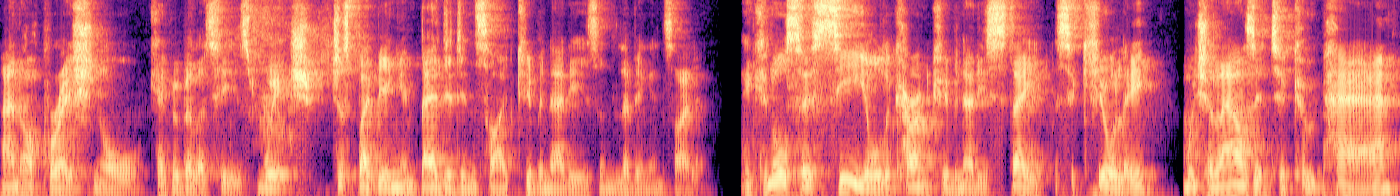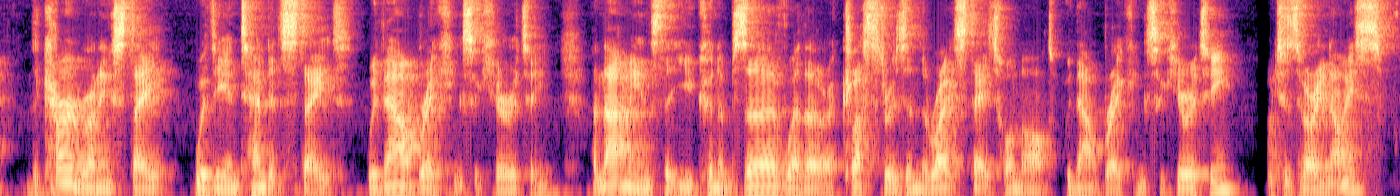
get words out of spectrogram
and operational capabilities, which just by being embedded inside Kubernetes and living inside it. It can also see all the current Kubernetes state securely, which allows it to compare the current running state with the intended state without breaking security. And that means that you can observe whether a cluster is in the right state or not without breaking security, which is very nice.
